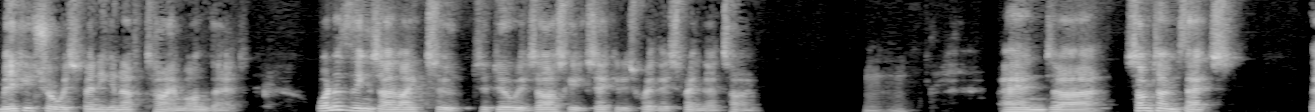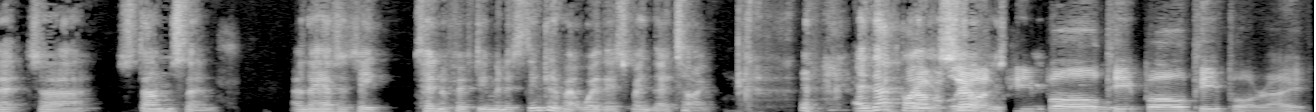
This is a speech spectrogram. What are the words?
making sure we're spending enough time on that. one of the things I like to, to do is ask executives where they spend their time. Mm-hmm. And uh, sometimes that's, that uh, stuns them, and they have to take 10 or 15 minutes thinking about where they spend their time. and that by Probably itself is people, people, people, right?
